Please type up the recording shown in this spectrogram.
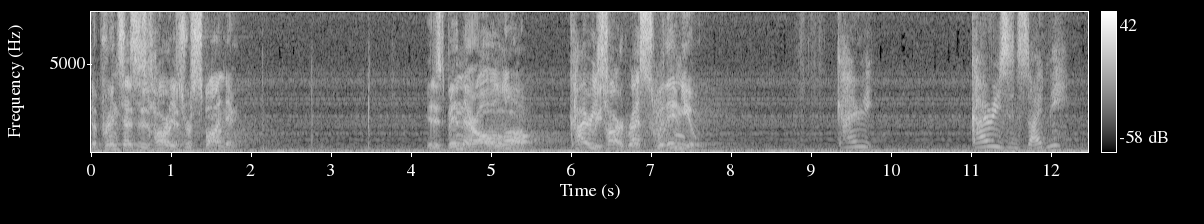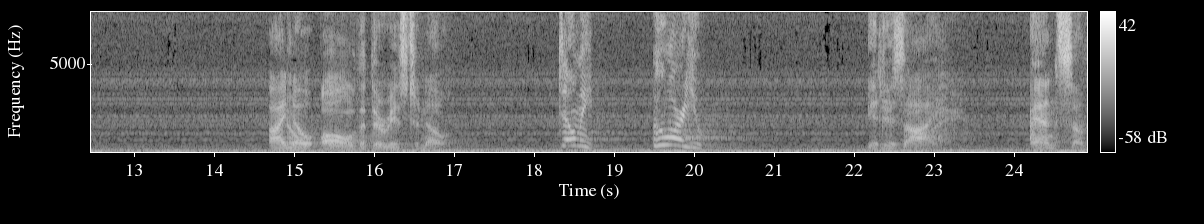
The princess's heart is responding. It has been there all along. Kairi's heart rests within you. Kairi... Kairi's inside me? I know all that there is to know. Tell me, who are you? It is I, Ansem,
